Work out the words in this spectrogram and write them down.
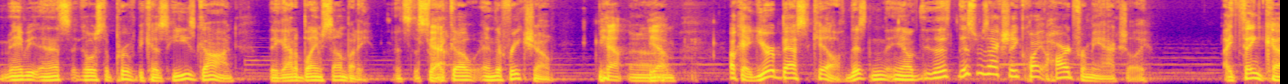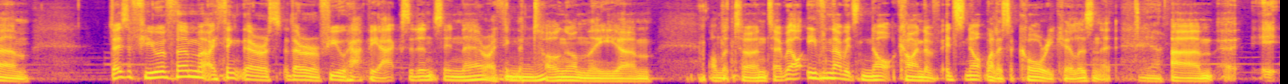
Maybe and that's goes to prove because he's gone. They got to blame somebody. It's the Yeah. psycho and the freak show. Yeah, yeah. Okay, your best kill. This you know this this was actually quite hard for me actually. I think um, there's a few of them. I think there are there are a few happy accidents in there. I think the tongue on the um, on the turntable, well, even though it's not kind of it's not well, it's a Corey kill, isn't it? Yeah. Um, it,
